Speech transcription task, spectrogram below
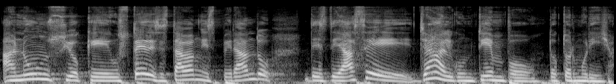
anuncio que ustedes estaban esperando desde hace ya algún tiempo, doctor Murillo?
